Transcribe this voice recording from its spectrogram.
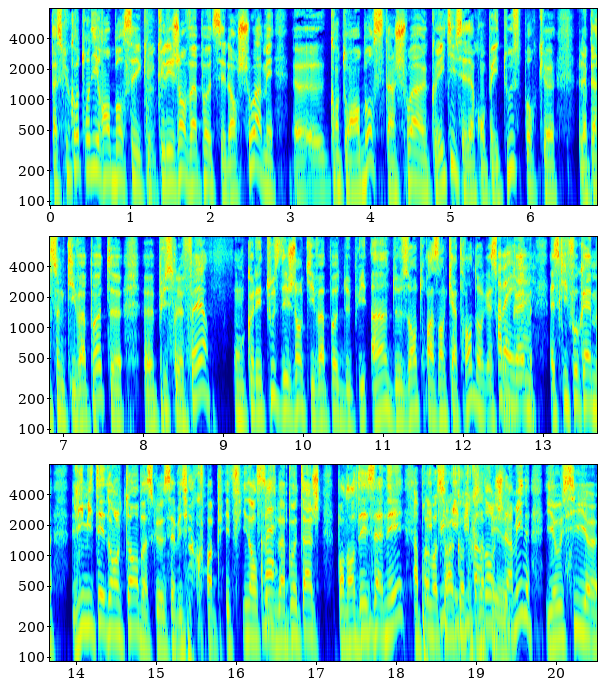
parce que quand on dit rembourser, que, que les gens vapotent, c'est leur choix, mais euh, quand on rembourse, c'est un choix collectif, c'est-à-dire qu'on paye tous pour que la personne qui vapote euh, puisse le faire on connaît tous des gens qui vapotent depuis 1, 2 ans, 3 ans, 4 ans. Donc est-ce ah bah, est qu'il faut quand même limiter dans le temps? Parce que ça veut dire qu'on va financer ah bah, ce vapotage pendant des années. Après, on va et puis, pardon, je termine. Il y a aussi, euh,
